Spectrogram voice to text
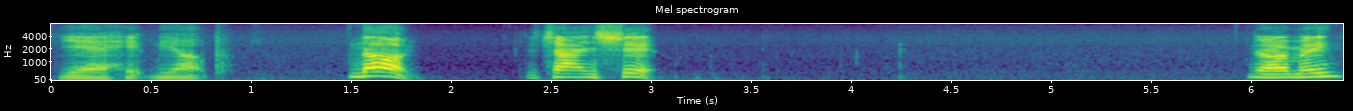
yeah, hit me up. No, you're chatting shit. You know what I mean?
